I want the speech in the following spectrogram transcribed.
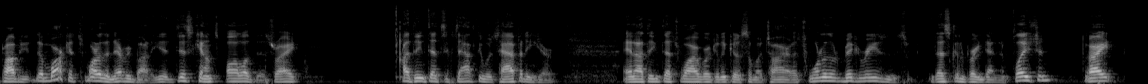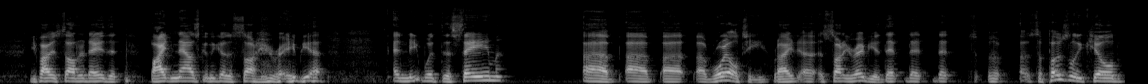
probably the market's smarter than everybody. It discounts all of this, right? I think that's exactly what's happening here. And I think that's why we're going to go so much higher. That's one of the big reasons that's going to bring down inflation, right? You probably saw today that Biden now is going to go to Saudi Arabia and meet with the same uh, uh, uh, uh royalty, right? Uh, Saudi Arabia that that that uh, supposedly killed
